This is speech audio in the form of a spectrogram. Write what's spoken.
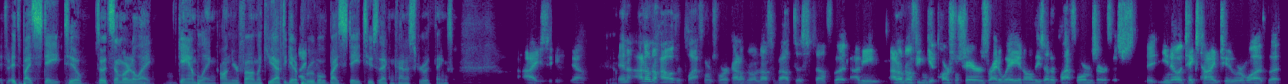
It's it's by state too. So it's similar to like gambling on your phone. Like you have to get approval by state too, so that can kind of screw with things. I see. Yeah. Yeah. And I don't know how other platforms work. I don't know enough about this stuff, but I mean, I don't know if you can get partial shares right away in all these other platforms or if it's, you know, it takes time to or what. But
